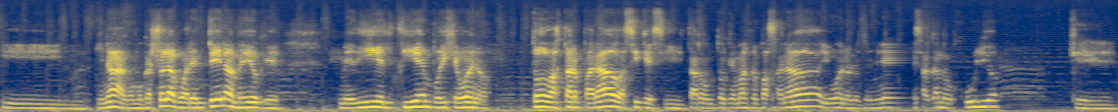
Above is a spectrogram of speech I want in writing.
Y, nada, como cayó la cuarentena, medio que me di el tiempo. Dije, bueno, todo va a estar parado, así que si tarda un toque más no pasa nada. Y bueno, lo terminé sacando en julio. Que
